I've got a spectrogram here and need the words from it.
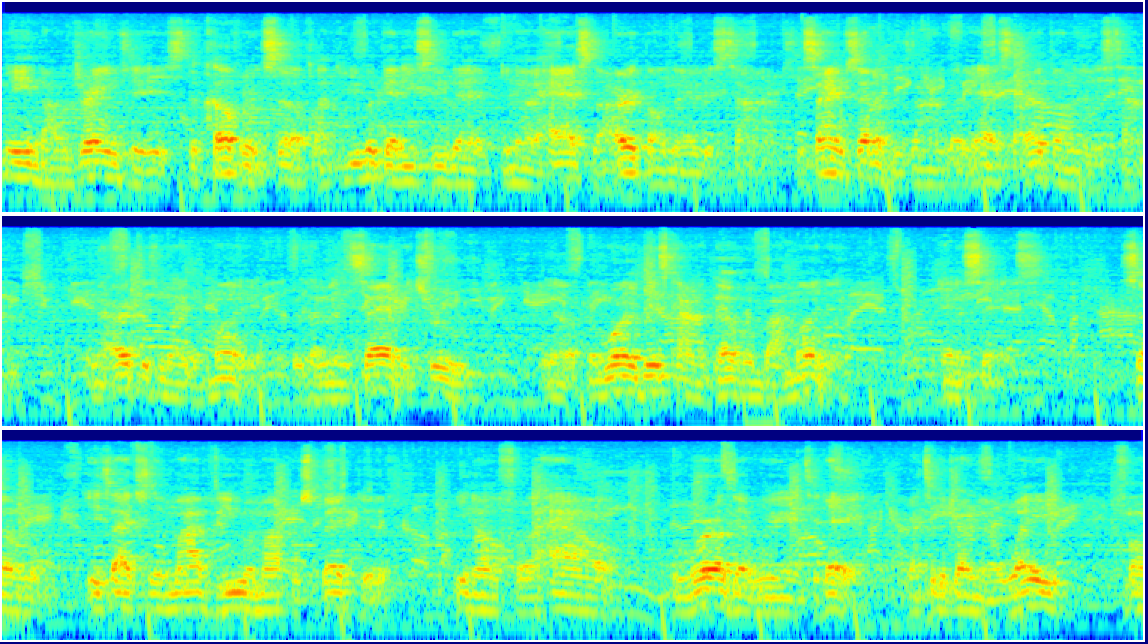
Million Dollar Dreams is the cover itself. Like if you look at it, you see that you know it has the Earth on there this time. It's the same setup design, but it has the Earth on there this time. And the Earth is made of money. Because I mean, sad but true. You know, the world is kind of governed by money, in a sense. So it's actually my view and my perspective, you know, for how the world that we're in today. I took a journey away from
